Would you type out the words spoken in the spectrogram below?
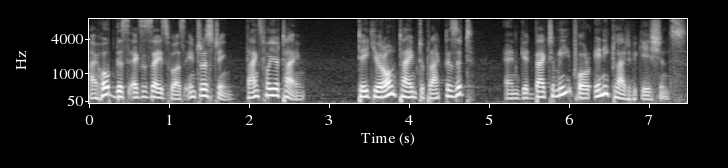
I hope this exercise was interesting. Thanks for your time. Take your own time to practice it and get back to me for any clarifications.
